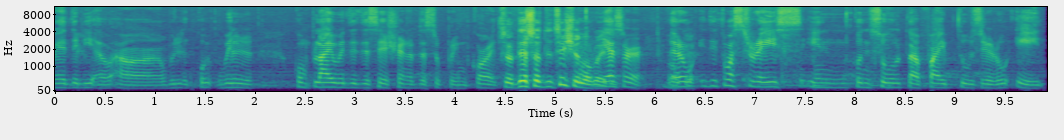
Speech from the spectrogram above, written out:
readily, uh, uh, will, will comply with the decision of the Supreme Court. So there's a decision already? Yes, sir. There, Okay. it was raised in Consulta 5208,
